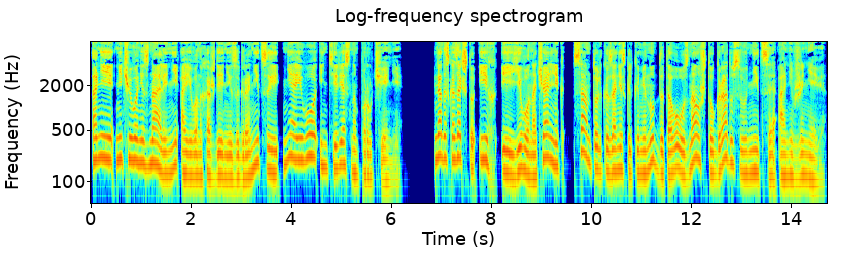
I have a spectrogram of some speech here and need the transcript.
Они ничего не знали ни о его нахождении за границей, ни о его интересном поручении. Надо сказать, что их и его начальник сам только за несколько минут до того узнал, что Градус в Ницце, а не в Женеве.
